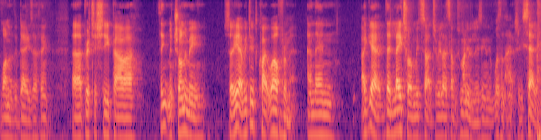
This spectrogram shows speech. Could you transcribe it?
one of the days, I think. Uh, British Sea Power, I think Metronomy. So yeah, we did quite well from it. And then, I yeah, then later on we started to realise how much money we were losing, and it wasn't actually selling.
